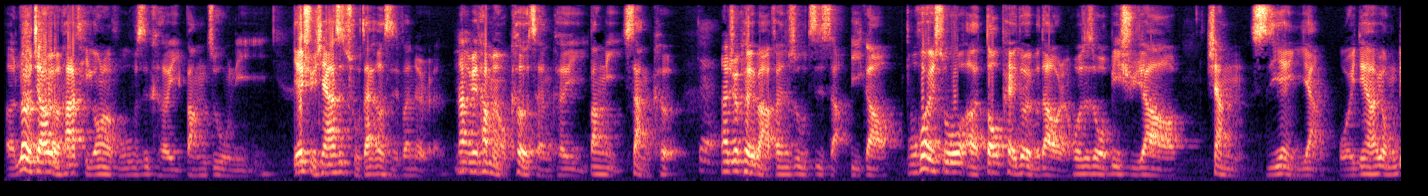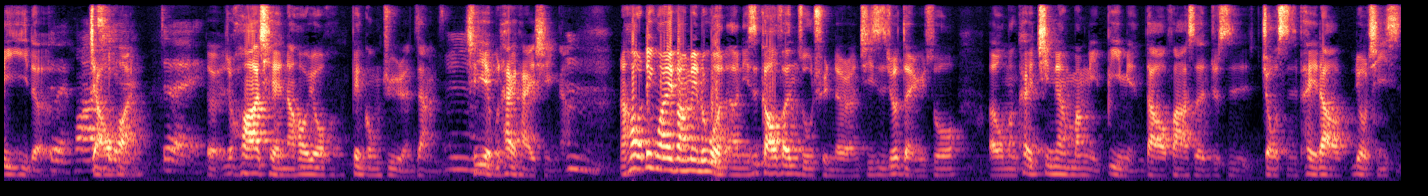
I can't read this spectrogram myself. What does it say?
呃，乐交友它提供的服务是可以帮助你，也许现在是处在二十分的人，那因为他们有课程可以帮你上课，对，那就可以把分数至少提高，不会说呃都配对不到人，或者说我必须要像实验一样，我一定要用利益的交换，对。对，就花钱然后又变工具人这样子，嗯、其实也不太开心啊。嗯、然后另外一方面，如果呃你是高分族群的人，其实就等于说。呃，我们可以尽量帮你避免到发生就是九十配到六七十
